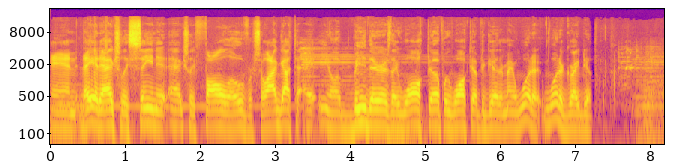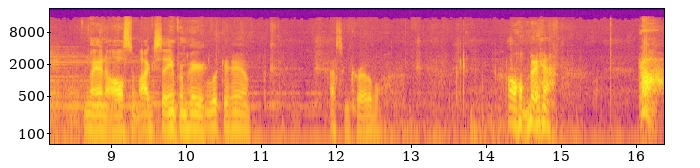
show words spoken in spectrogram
and they had actually seen it actually fall over. So I got to, eh, you know, be there as they walked up. We walked up together. Man, what a, what a great deal. Man, awesome. I can see him from here. Look at him. That's incredible. Oh man. God,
